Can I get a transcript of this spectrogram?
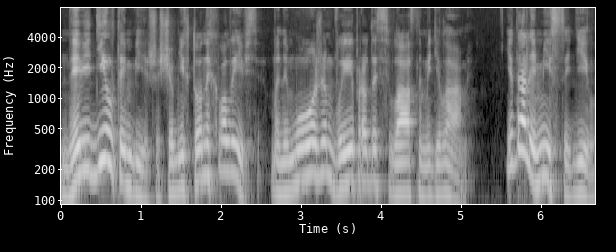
Не від діл тим більше, щоб ніхто не хвалився. Ми не можемо виправдатись власними ділами. І далі місце діл.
